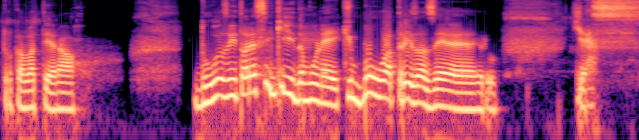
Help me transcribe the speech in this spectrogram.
Trocar o lateral. Duas vitórias seguidas, moleque. Boa, 3 a 0. Yes.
